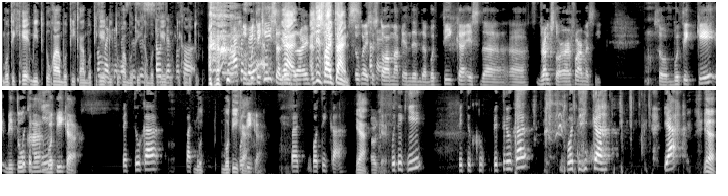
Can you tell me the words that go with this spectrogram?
Butike, bituka, butika, butike, Oh bituka, goodness, this butika, is so butike, butika, bituka. I have to so say it? butiki is a Yeah, lizard. at least five times. Tuka is the Okay. stomach, and then the butika is the uh, drugstore or pharmacy. So butiki, bituka, Butiki. Botika, Betuka, bati, But, butika. botika. bat, botika. Yeah. Okay. Butiki, bituku, bituka, botika. Yeah? Yeah.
